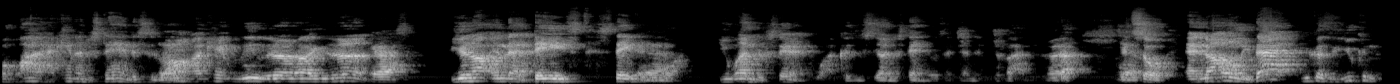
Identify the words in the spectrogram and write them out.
But why? I can't understand. This is wrong. I can't believe it. Yeah. You're not in that dazed state anymore. You understand why, because you understand was agenda divided. Right. And so, and not only that, because you can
